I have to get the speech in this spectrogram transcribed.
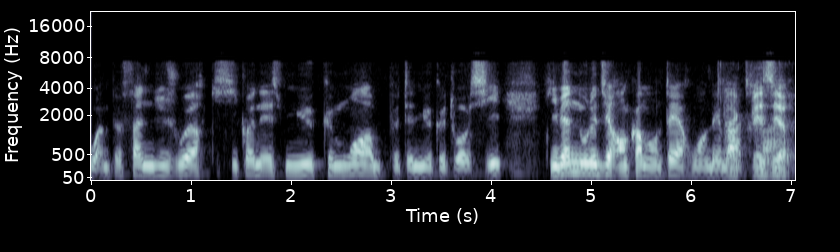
ou un peu fans du joueur qui s'y connaissent mieux que moi, ou peut-être mieux que toi aussi, qui viennent nous le dire en commentaire ou en débattre. Avec plaisir. euh,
